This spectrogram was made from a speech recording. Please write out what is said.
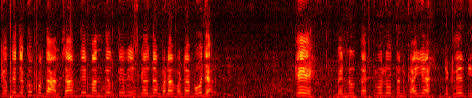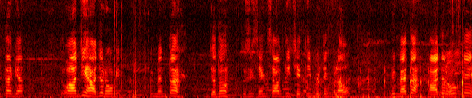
ਕਿਉਂਕਿ ਦੇਖੋ ਪ੍ਰਧਾਨ ਸਾਹਿਬ ਦੇ ਮਨ ਦੇ ਉੱਤੇ ਵੀ ਇਸ ਗੱਲ ਦਾ ਬੜਾ ਵੱਡਾ ਬੋਝ ਆ ਕਿ ਮੈਨੂੰ ਤਖਤ ਵੱਲੋਂ ਤਨਖਾਹੀਆ ਡਿਕਲੇਅਰ ਕੀਤਾ ਗਿਆ। ਤੇ ਅੱਜ ਹੀ ਹਾਜ਼ਰ ਹੋ ਗਏ। ਮੈਨੂੰ ਤਾਂ ਜਦੋਂ ਤੁਸੀਂ ਸਿੰਘ ਸਾਹਿਬ ਦੀ ਛੇਤੀ ਮੀਟਿੰਗ ਬੁਲਾਓ ਵੀ ਮੈਂ ਤਾਂ ਹਾਜ਼ਰ ਹੋ ਕੇ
